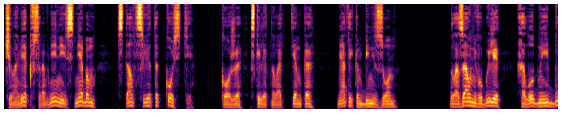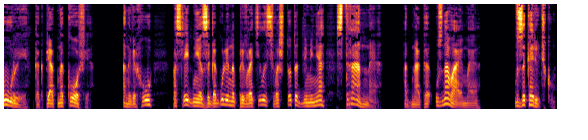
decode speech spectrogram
Человек в сравнении с небом стал цвета кости, кожа скелетного оттенка, мятый комбинезон. Глаза у него были холодные и бурые, как пятна кофе, а наверху последняя загогулина превратилась во что-то для меня странное, однако узнаваемое, в закорючку.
